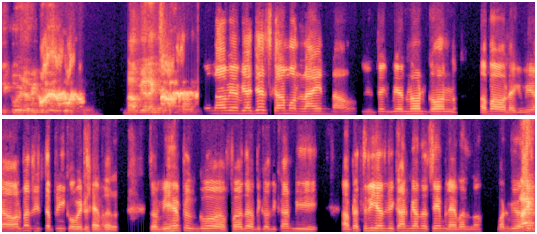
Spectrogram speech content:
Pre-COVID, everybody was doing. Now we are actually, now we are, we are just come online now. In fact, we have not gone above, like we are almost at the pre-COVID level. So we have to go further because we can't be, after three years, we can't be on the same level, no? What we Right.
